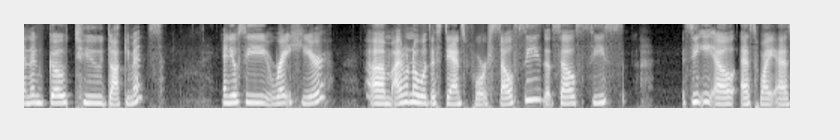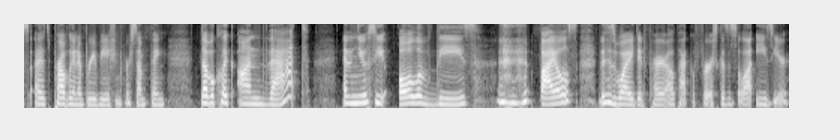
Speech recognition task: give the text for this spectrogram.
and then go to documents. And you'll see right here um, i don't know what this stands for celsys that celsius c-e-l-s-y-s it's probably an abbreviation for something. Double click on that and then you'll see all of these files. This is why i did fire alpaca first because it's a lot easier.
